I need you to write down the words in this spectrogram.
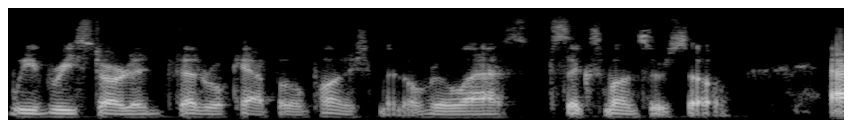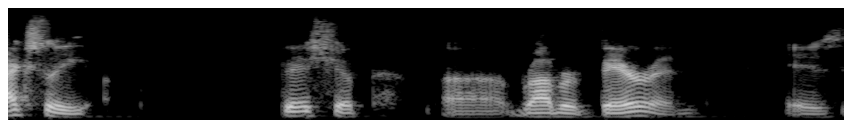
we've restarted federal capital punishment over the last six months or so. Actually, Bishop uh, Robert Barron is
